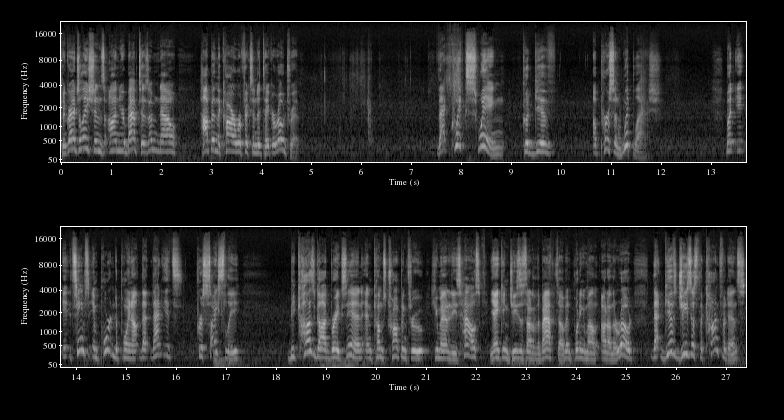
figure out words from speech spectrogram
Congratulations on your baptism. Now hop in the car, we're fixing to take a road trip. That quick swing could give a person whiplash. But it, it seems important to point out that that it's precisely because God breaks in and comes tromping through humanity's house, yanking Jesus out of the bathtub and putting him out, out on the road, that gives Jesus the confidence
